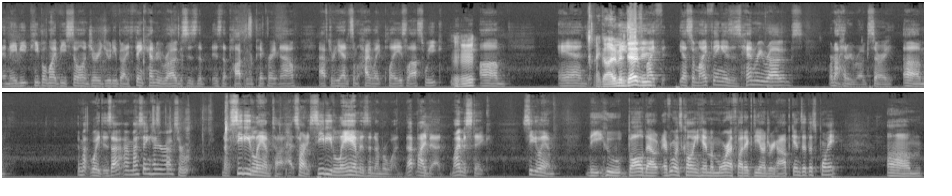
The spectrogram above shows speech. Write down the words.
and maybe people might be still on Jerry Jeudy, but I think Henry Ruggs is the is the popular pick right now after he had some highlight plays last week. Mhm. Um, and I got him in Devy. My th- yeah, so my thing is is Henry Ruggs or not Henry Ruggs, sorry. Um, I, wait, is that am I saying Henry Ruggs or no? CeeDee Lamb. Sorry, CeeDee Lamb is the number one. That my bad, my mistake. CeeDee Lamb, the who balled out. Everyone's calling him a more athletic DeAndre Hopkins at this point. Um,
